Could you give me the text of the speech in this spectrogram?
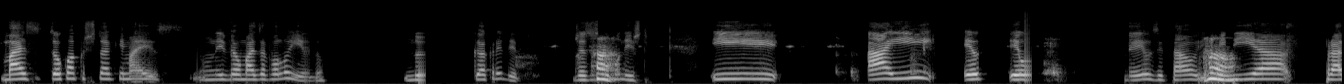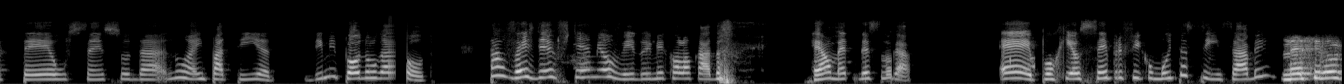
Mas estou com a cristã aqui mais. um nível mais evoluído. No que eu acredito. Jesus Ah. comunista. E aí eu, eu Deus e tal, e Hum. pedia para ter o senso da, não é empatia, de me pôr no lugar do outro. Talvez Deus tenha me ouvido e me colocado realmente nesse lugar. É, porque eu sempre fico muito assim, sabe? Nesse lugar.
